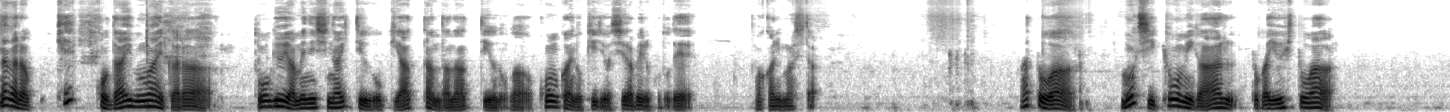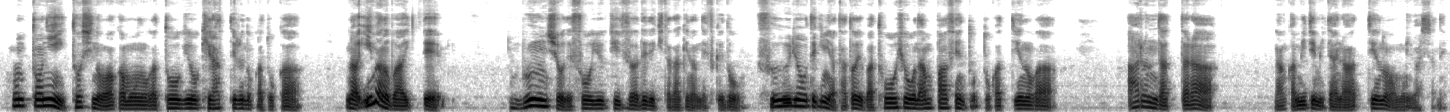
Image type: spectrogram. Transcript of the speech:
だから結構だいぶ前から闘牛やめにしないっていう動きあったんだなっていうのが今回の記事を調べることで分かりました。あとは、もし興味があるとかいう人は、本当に都市の若者が闘技を嫌ってるのかとか、まあ、今の場合って、文章でそういう記述が出てきただけなんですけど、数量的には例えば投票何パーセントとかっていうのがあるんだったら、なんか見てみたいなっていうのは思いましたね。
